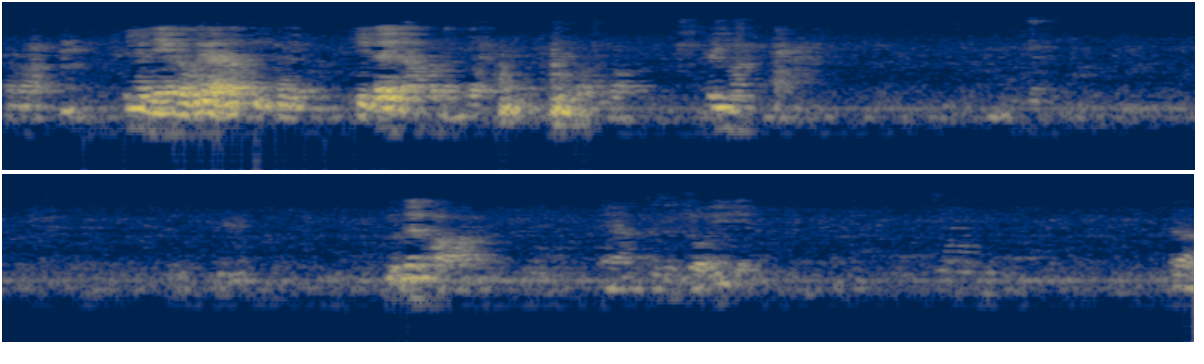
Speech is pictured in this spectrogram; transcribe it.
好吧？因为连回来要比对，比对它不能用，可以吗？有在跑啊，哎呀，只是久一点。对吧？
